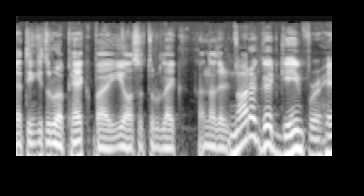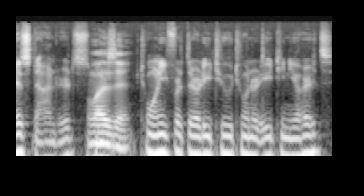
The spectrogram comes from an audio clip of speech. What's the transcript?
I think he threw a pick, but he also threw like another. Not a good game for his standards. What is it? 20 for 32, 218 yards.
